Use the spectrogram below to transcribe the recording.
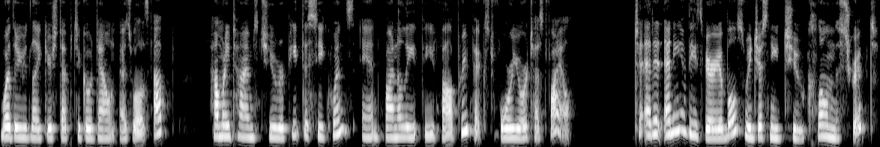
whether you'd like your steps to go down as well as up, how many times to repeat the sequence, and finally the file prefixed for your test file. To edit any of these variables, we just need to clone the script.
